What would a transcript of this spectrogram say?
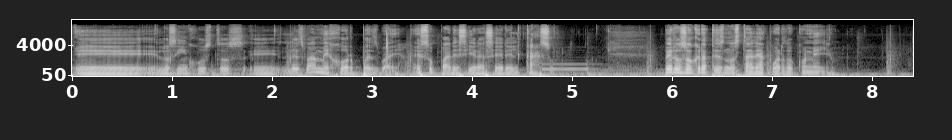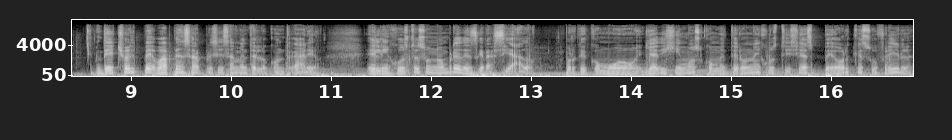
Eh, los injustos eh, les va mejor, pues vaya. Eso pareciera ser el caso. Pero Sócrates no está de acuerdo con ello. De hecho, él va a pensar precisamente lo contrario. El injusto es un hombre desgraciado, porque como ya dijimos, cometer una injusticia es peor que sufrirla.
